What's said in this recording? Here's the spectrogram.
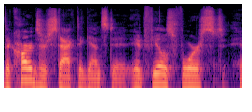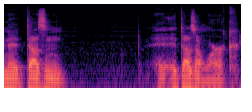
the cards are stacked against it. It feels forced, and it doesn't it doesn't work.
